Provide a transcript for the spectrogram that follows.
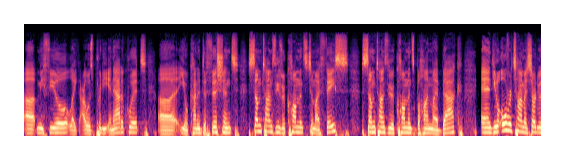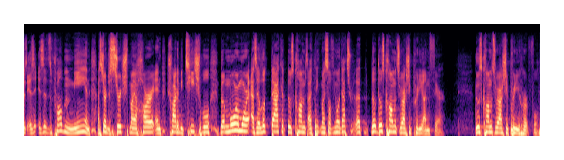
uh, me feel like I was pretty inadequate, uh, you know, kind of deficient. Sometimes these are comments to my face. Sometimes these are comments behind my back. And, you know, over time I started, is, is it the problem me? And I started to search my heart and try to be teachable. But more and more, as I look back at those comments, I think to myself, you know, that's, that, those comments were actually pretty unfair. Those comments were actually pretty hurtful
